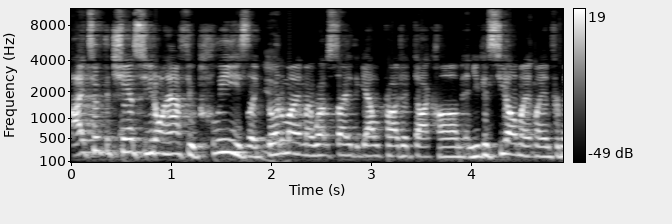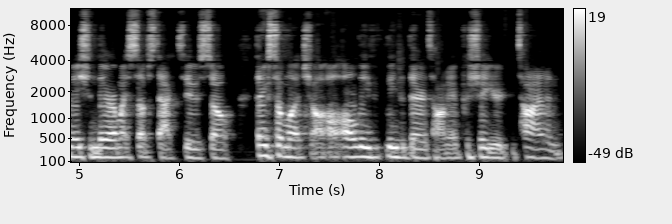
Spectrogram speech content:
I took the chance so you don't have to. Please, like, yeah. go to my, my website, thegavelproject.com, and you can see all my, my information there, on my Substack too. So thanks so much. I'll, I'll leave, leave it there, Tommy. I appreciate your time. And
